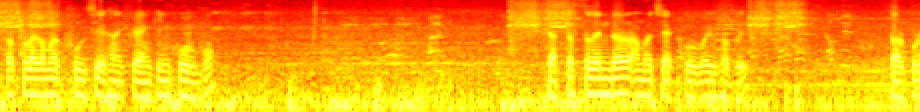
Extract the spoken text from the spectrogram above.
স্পার্ক প্লাগ আমরা খুলছি, এখানে ক্র্যাঙ্কিং করব। চারটা সিলিন্ডার আমরা চেক করব এইভাবে। তারপর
